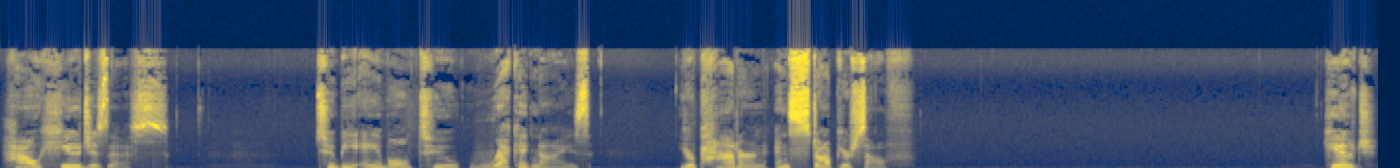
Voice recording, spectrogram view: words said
How huge is this? To be able to recognize your pattern and stop yourself. Huge.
